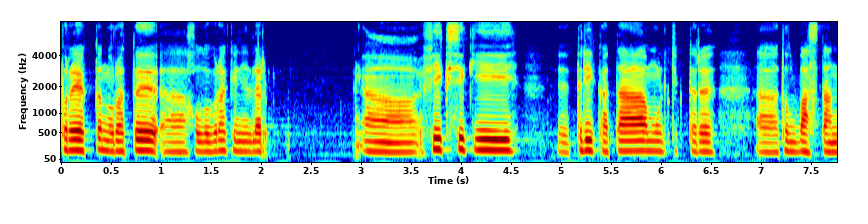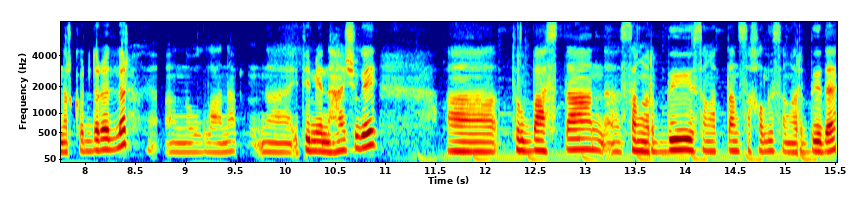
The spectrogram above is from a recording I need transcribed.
проекттан ураты холобура кенелер а, фиксики, э, три кота мультиктары тылбастаннар көрдөрөлөр. Аны уллана ити мен хашугай тылбастан а, саңырды, саңаттан сахалы саңырды да.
